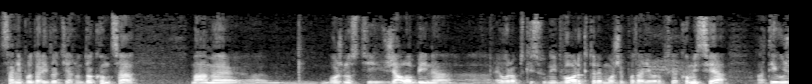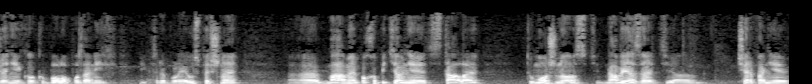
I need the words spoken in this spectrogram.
sa nepodarí dotiahnuť do konca. Máme e, možnosti žaloby na e, Európsky súdny dvor, ktoré môže podať Európska komisia a tých už aj niekoľko bolo podaných, niektoré boli aj úspešné. E, máme pochopiteľne stále tú možnosť naviazať e, čerpanie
